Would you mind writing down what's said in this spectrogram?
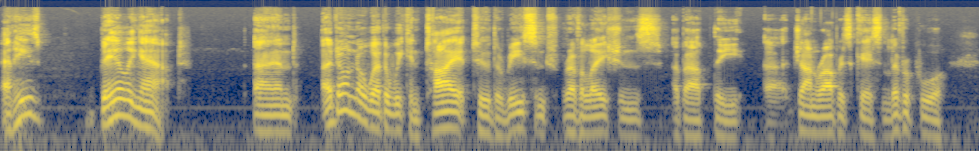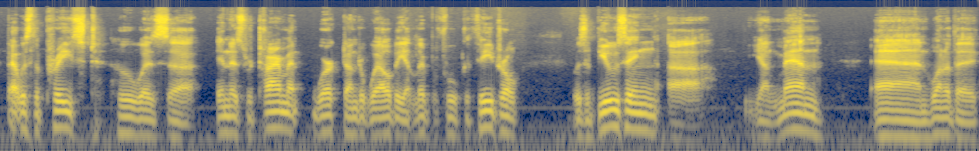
And he's bailing out. And I don't know whether we can tie it to the recent revelations about the uh, John Roberts case in Liverpool. That was the priest who was uh, in his retirement, worked under Welby at Liverpool Cathedral, was abusing uh, young men, and one of the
